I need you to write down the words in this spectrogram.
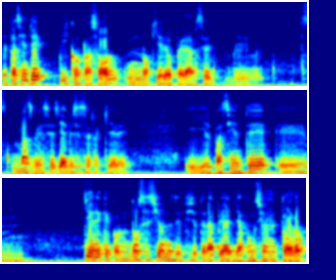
el paciente, y con razón, no quiere operarse eh, más veces, y a veces se requiere. Y el paciente em, quiere que con dos sesiones de fisioterapia ya funcione todo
